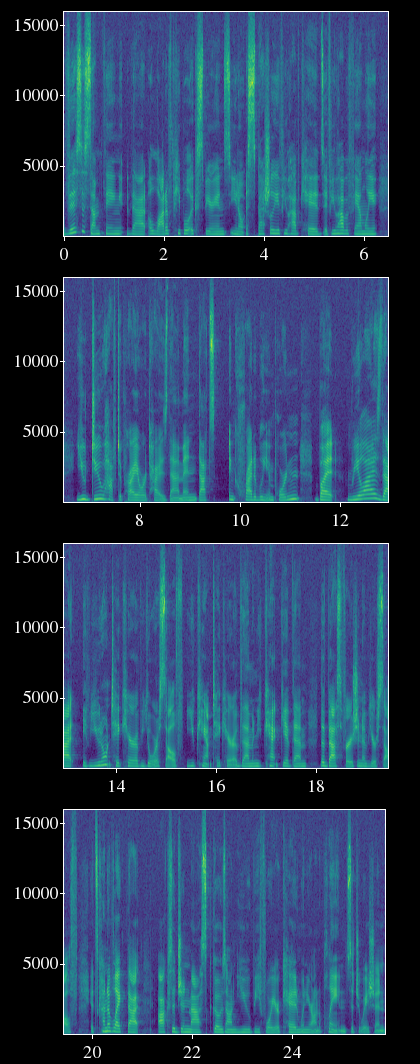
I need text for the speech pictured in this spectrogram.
this is something that a lot of people experience, you know, especially if you have kids, if you have a family, you do have to prioritize them, and that's incredibly important. But realize that if you don't take care of yourself, you can't take care of them and you can't give them the best version of yourself. It's kind of like that oxygen mask goes on you before your kid when you're on a plane situation.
